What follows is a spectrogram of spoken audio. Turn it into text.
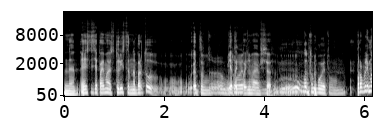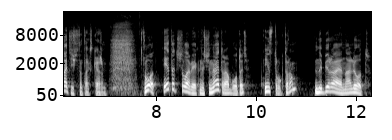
Да. А если тебя поймают с туристом на борту, это, я то так это- понимаю, все. Это будет проблематично, так скажем. Вот, этот человек начинает работать инструктором, набирая налет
